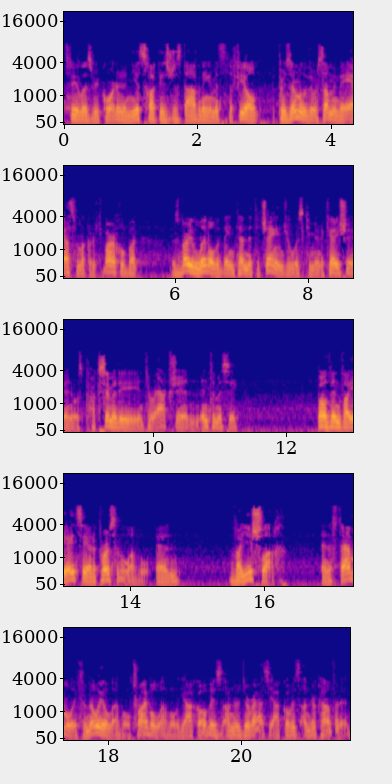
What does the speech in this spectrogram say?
tefillah is recorded, and Yitzchak is just davening amidst the field. Presumably, there was something they asked from Hakadosh Baruch Hu, but there's very little that they intended to change. It was communication, it was proximity, interaction, intimacy. Both in Vayetze at a personal level and Vayishlach at a family, familial level, tribal level. Yaakov is under duress. Yaakov is underconfident.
